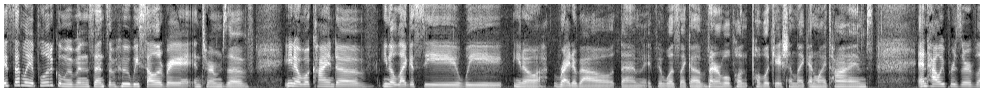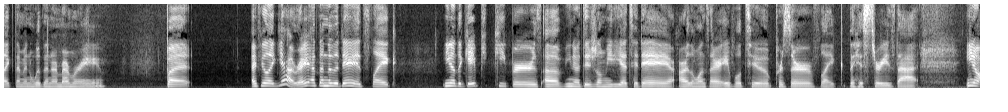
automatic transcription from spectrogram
it's definitely a political movement in the sense of who we celebrate in terms of, you know, what kind of, you know, legacy we, you know, write about them. If it was like a venerable pu- publication like NY Times, and how we preserve like them and within our memory. But I feel like yeah, right. At the end of the day, it's like you know the gatekeepers of you know digital media today are the ones that are able to preserve like the histories that you know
